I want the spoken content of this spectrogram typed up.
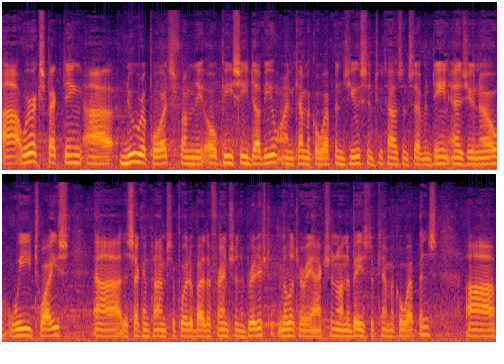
Uh, we're expecting uh, new reports from the OPCW on chemical weapons use in 2017. As you know, we twice, uh, the second time supported by the French and the British, took military action on the basis of chemical weapons. Uh,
